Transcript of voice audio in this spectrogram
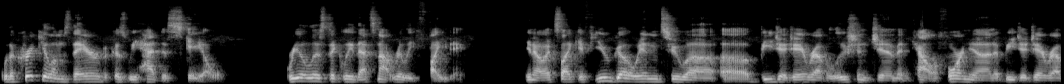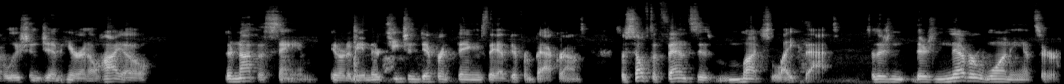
well, the curriculum's there because we had to scale. Realistically, that's not really fighting. You know, it's like if you go into a, a BJJ Revolution gym in California and a BJJ Revolution gym here in Ohio, they're not the same. You know what I mean? They're teaching different things. They have different backgrounds. So self defense is much like that. So there's there's never one answer.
